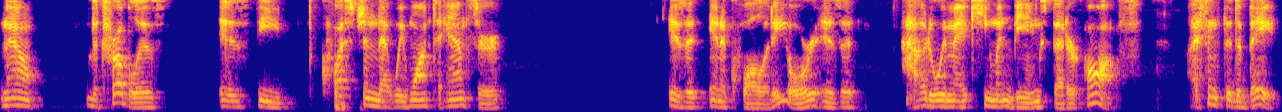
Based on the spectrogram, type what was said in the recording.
Now, the trouble is, is the question that we want to answer is it inequality or is it how do we make human beings better off? I think the debate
